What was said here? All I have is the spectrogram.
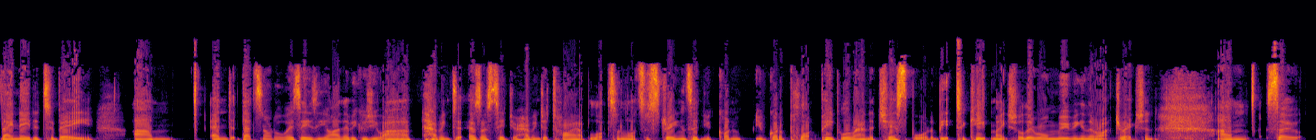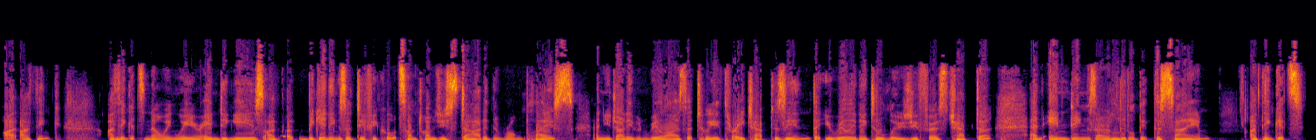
they needed to be. Um, and that's not always easy either because you are having to, as I said, you're having to tie up lots and lots of strings, and you've got to, you've got to plot people around a chessboard a bit to keep make sure they're all moving in the right direction. Um, so I, I, think I think it's knowing where your ending is. I, uh, beginnings are difficult. Sometimes you start in the wrong place and you don't even realize it till you're three chapters in that you really need to lose your first chapter. And endings are a little bit the same. I think it's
